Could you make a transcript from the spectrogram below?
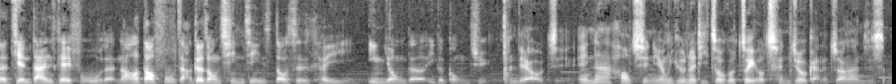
呃简单可以服务的，然后到复杂各种情境都是可以应用的一个工具。了解。哎、那好奇你用 Unity 做过最有成就感的专案是什么？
